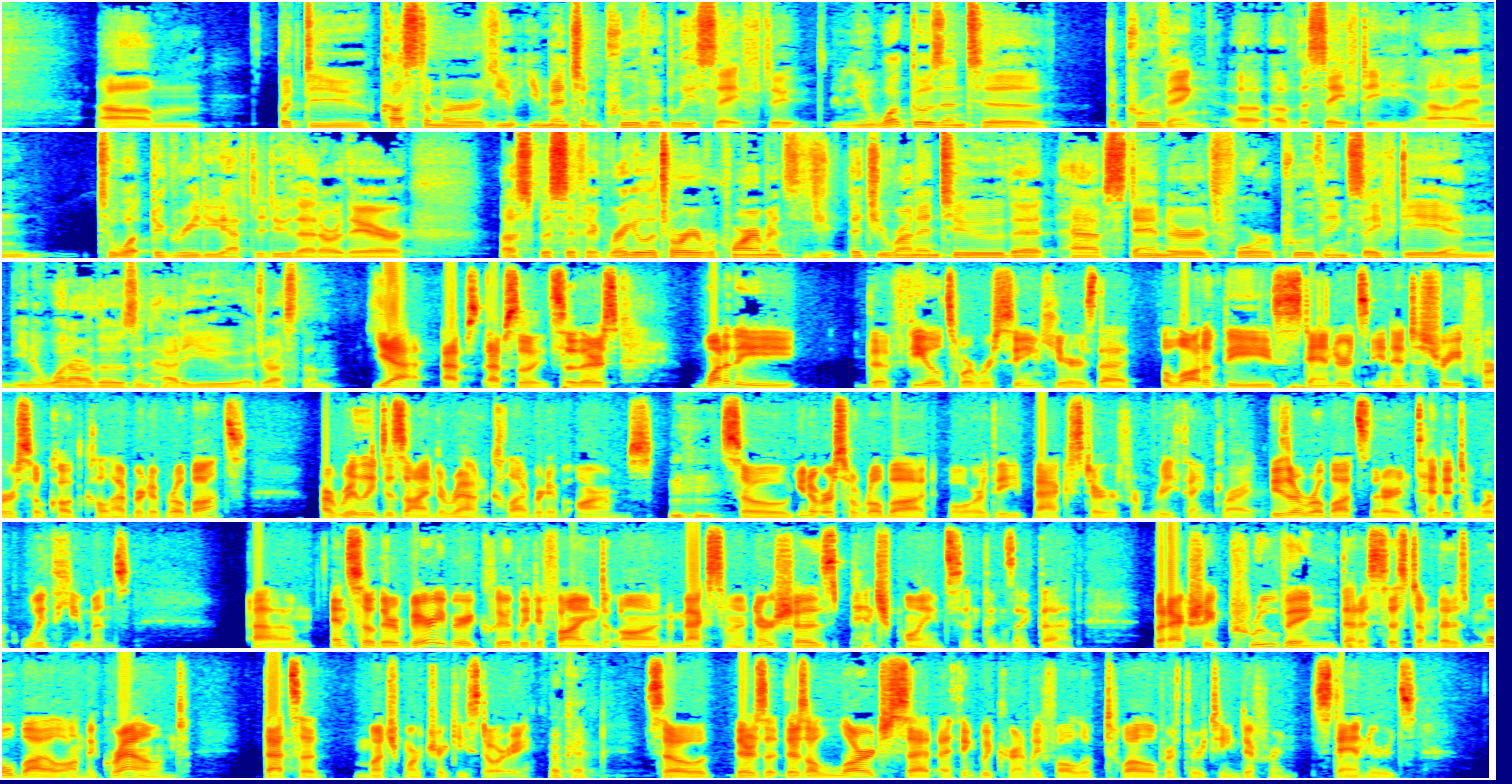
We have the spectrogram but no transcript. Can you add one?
um, but do customers? You, you mentioned provably safe. Do, you know what goes into the proving uh, of the safety, uh, and to what degree do you have to do that? Are there uh, specific regulatory requirements that you, that you run into that have standards for proving safety, and you know what are those, and how do you address them? Yeah, ab- absolutely. So there's one of the the fields where we're seeing here is that a lot of the standards in industry for so-called collaborative robots are really designed around collaborative arms. Mm-hmm. So Universal Robot or the Baxter from Rethink, right. these are robots that are intended to work with humans. Um, and so they're very, very clearly defined on maximum inertias, pinch points, and things like that. But actually proving that a system that is mobile on the ground, that's a much more tricky story. Okay. So there's a, there's a large set. I think we currently follow 12 or 13 different standards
